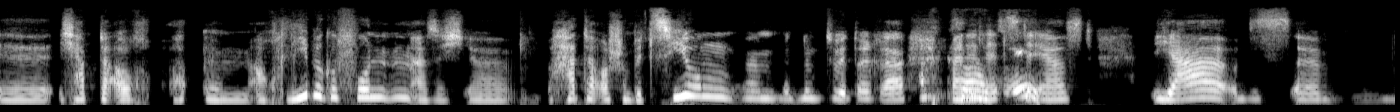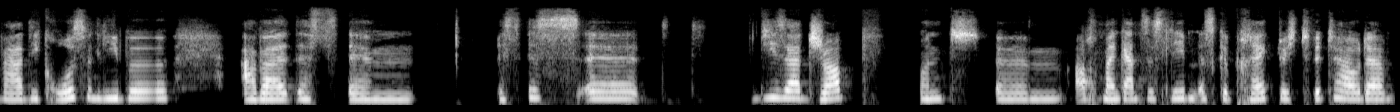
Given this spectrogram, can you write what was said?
äh, ich habe da auch, ähm, auch Liebe gefunden. Also ich äh, hatte auch schon Beziehungen ähm, mit einem Twitterer. Ach, Meine letzte ey. erst. Ja, das äh, war die große Liebe. Aber das, ähm, es ist äh, dieser Job und ähm, auch mein ganzes Leben ist geprägt durch Twitter oder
